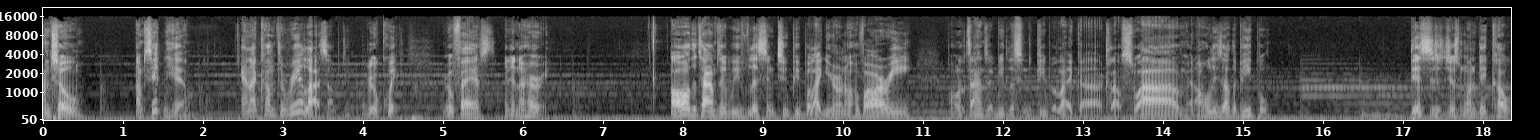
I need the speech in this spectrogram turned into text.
And so I'm sitting here and I come to realize something real quick, real fast, and in a hurry all the times that we've listened to people like Yuval Harari, all the times that we listen to people like uh, Klaus Schwab and all these other people, this is just one big cult.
